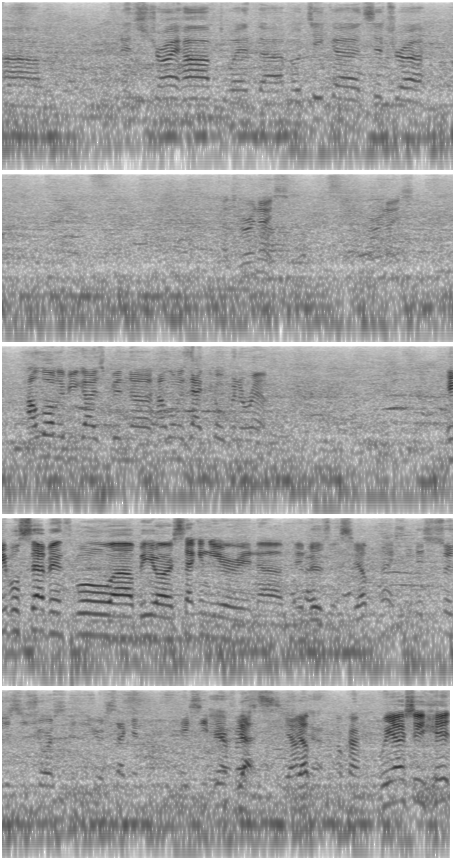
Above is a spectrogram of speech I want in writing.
Um, it's dry hopped with uh, Motueka, Citra. Very nice. Very nice. How long have you guys been? Uh, how long has that Atco been around? April seventh will uh, be our second year in uh, in business. Yep. Nice. And this, so this is yours. This is your second AC Beer Fest. Yes. Yeah? Yep. Okay. We actually hit.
